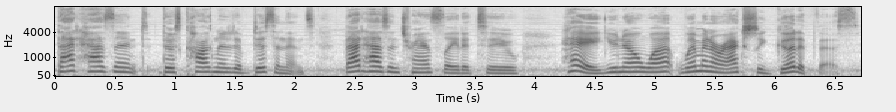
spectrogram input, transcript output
that hasn't there's cognitive dissonance. That hasn't translated to hey, you know what? Women are actually good at this.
